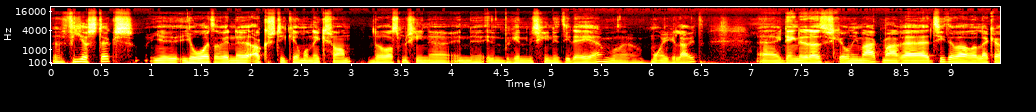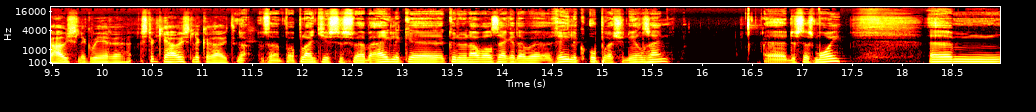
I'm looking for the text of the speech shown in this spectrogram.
vier stuks. Je, je hoort er in de akoestiek helemaal niks van. Dat was misschien eh, in, in het begin misschien het idee, hè? Mo- mooi geluid. Eh, ik denk dat dat het verschil niet maakt, maar eh, het ziet er wel lekker huiselijk weer, eh, een stukje huiselijker uit. Ja, er zijn een paar plantjes, dus we hebben eigenlijk, eh, kunnen we nou wel zeggen dat we redelijk operationeel zijn. Eh, dus dat is mooi. Ehm,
